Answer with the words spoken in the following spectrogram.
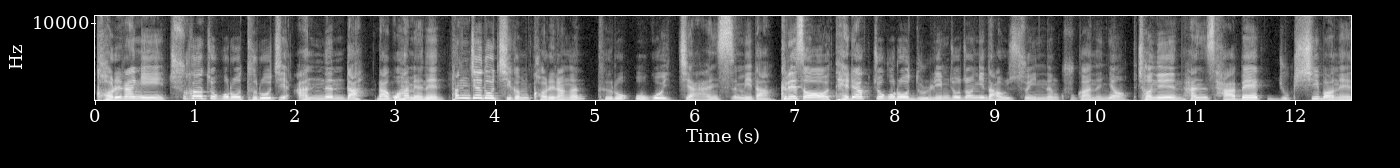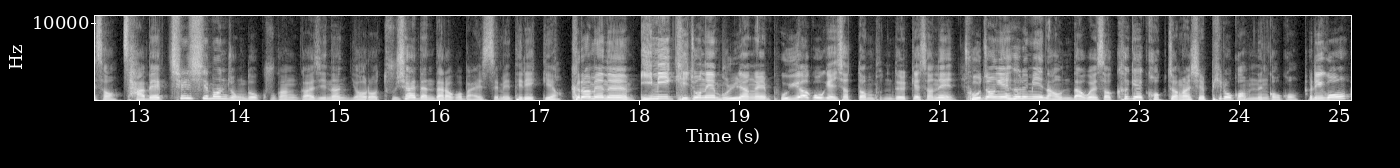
거래량이 추가적으로 들어오지 않는다라고 하면은 현재도 지금 거래량은 들어오고 있지 않습니다. 그래서 대략적으로 눌림 조정이 나올 수 있는 구간은요. 저는 한 460원에서 470원 정도 구간까지는 열어 두셔야 된다라고 말씀을 드릴게요. 그러면은 이미 기존의 물량을 보유하고 계셨던 분들께서는 조정의 흐름이 나온다고 해서 크게 걱정하실 필요가 없는 거고 그리고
